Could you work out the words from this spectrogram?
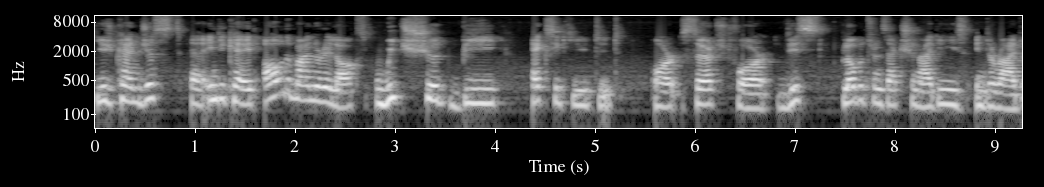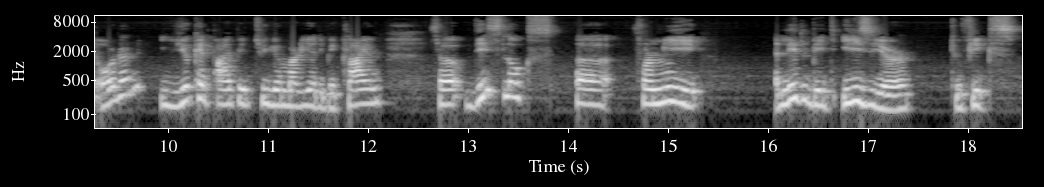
you can just uh, indicate all the binary logs which should be executed or searched for this global transaction IDs in the right order. You can pipe it to your MariaDB client. So this looks, uh, for me, a little bit easier to fix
